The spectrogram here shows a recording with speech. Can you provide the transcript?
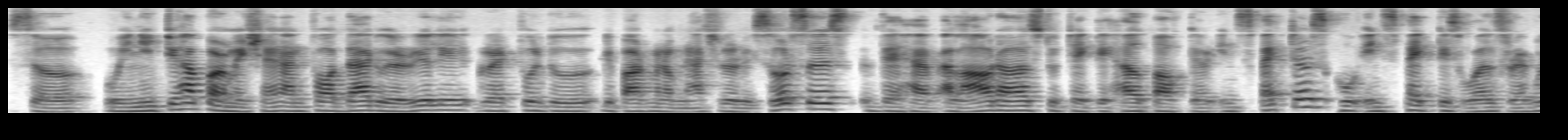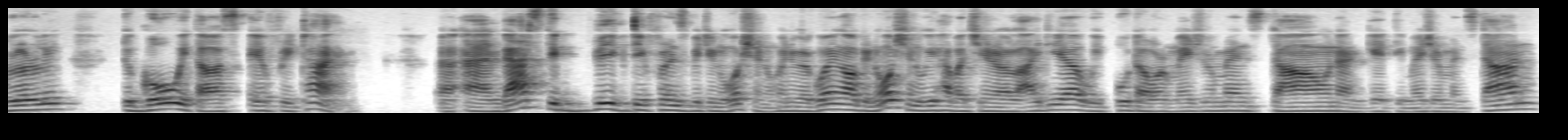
So we need to have permission. And for that, we're really grateful to Department of Natural Resources. They have allowed us to take the help of their inspectors who inspect these wells regularly to go with us every time. Uh, and that's the big difference between ocean. When we're going out in ocean, we have a general idea. We put our measurements down and get the measurements done.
